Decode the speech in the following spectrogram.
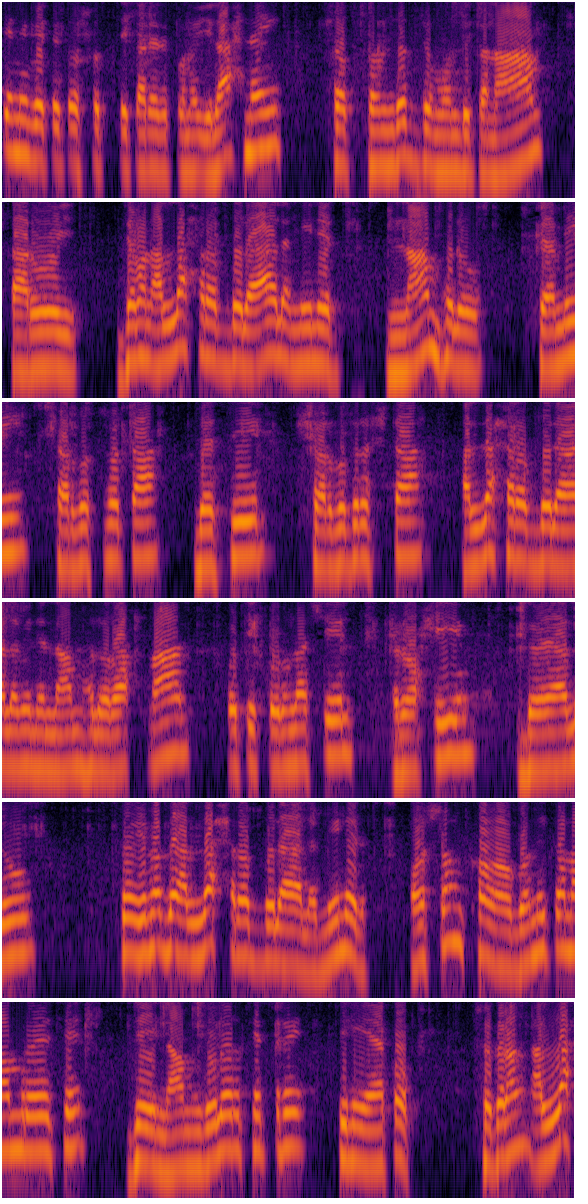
তিনি ব্যতীত সত্যিকারের কোনো ইলাহ নেই, সব সৌন্দর্য মণ্ডিত নাম তারই। যেমন আল্লাহ রাব্বুল আলামিনের নাম হলো সামি সর্বশ্রোতা, বেসির, সর্বদ্রষ্টা। আল্লাহ রাব্বুল আলামিনের নাম হলো রহমান। অতি করুণাশীল, রহিম, দয়ালু। তো এভাবে আল্লাহ রাব্বুল আলামিনের অসংখ্য অগণিত নাম রয়েছে যে নামগুলোর ক্ষেত্রে তিনি একক। সুতরাং আল্লাহ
